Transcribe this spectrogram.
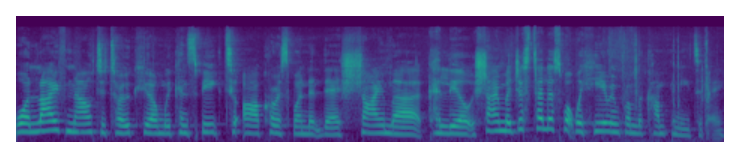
Well, live now to Tokyo, and we can speak to our correspondent there, Shaimaa Khalil. Shaimaa, just tell us what we're hearing from the company today.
